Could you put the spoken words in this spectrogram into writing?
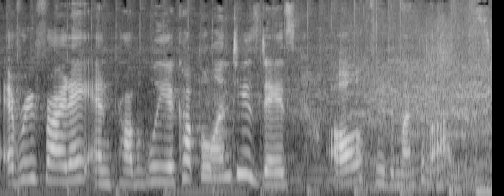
every Friday and probably a couple on Tuesdays all through the month of August.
